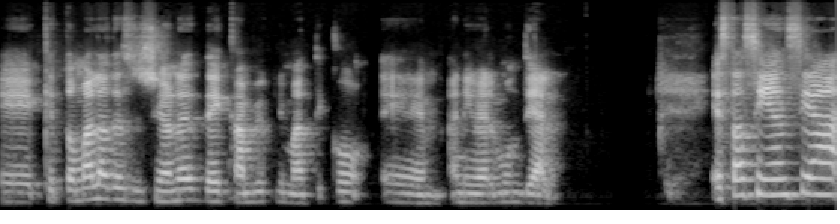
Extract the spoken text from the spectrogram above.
eh, que toma las decisiones de cambio climático a nivel mundial. Esta ciencia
